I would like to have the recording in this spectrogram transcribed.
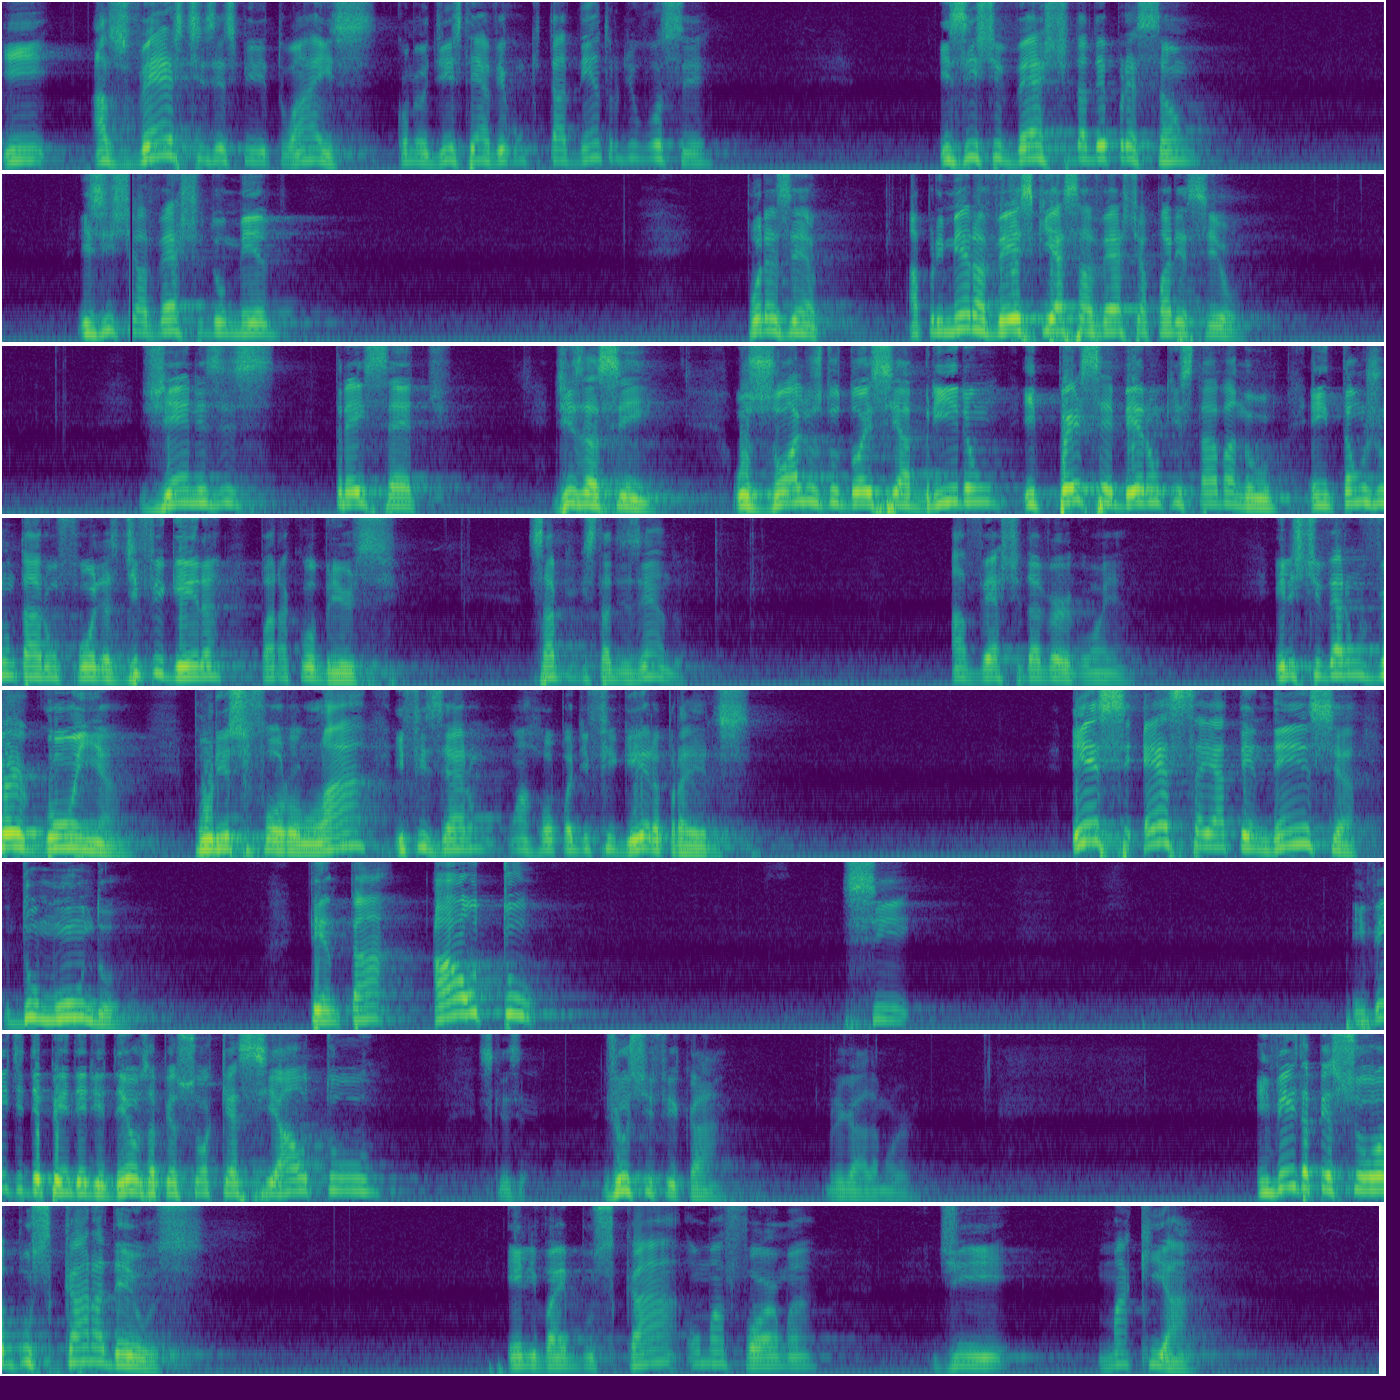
E as vestes espirituais, como eu disse, tem a ver com o que está dentro de você. Existe veste da depressão, existe a veste do medo. Por exemplo, a primeira vez que essa veste apareceu, Gênesis 3:7. Diz assim: Os olhos dos dois se abriram e perceberam que estava nu. Então juntaram folhas de figueira para cobrir-se. Sabe o que está dizendo? A veste da vergonha. Eles tiveram vergonha, por isso foram lá e fizeram uma roupa de figueira para eles. Esse, essa é a tendência do mundo, tentar auto se em vez de depender de Deus, a pessoa quer se auto esqueci, justificar. Obrigado, amor. Em vez da pessoa buscar a Deus, ele vai buscar uma forma de maquiar.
